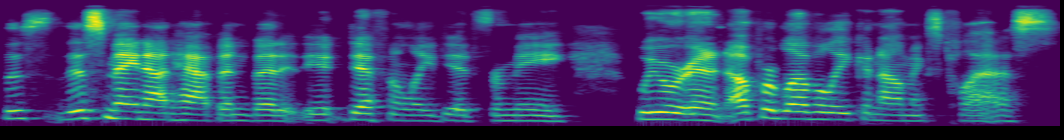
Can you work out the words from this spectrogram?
this this may not happen, but it, it definitely did for me. We were in an upper level economics class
